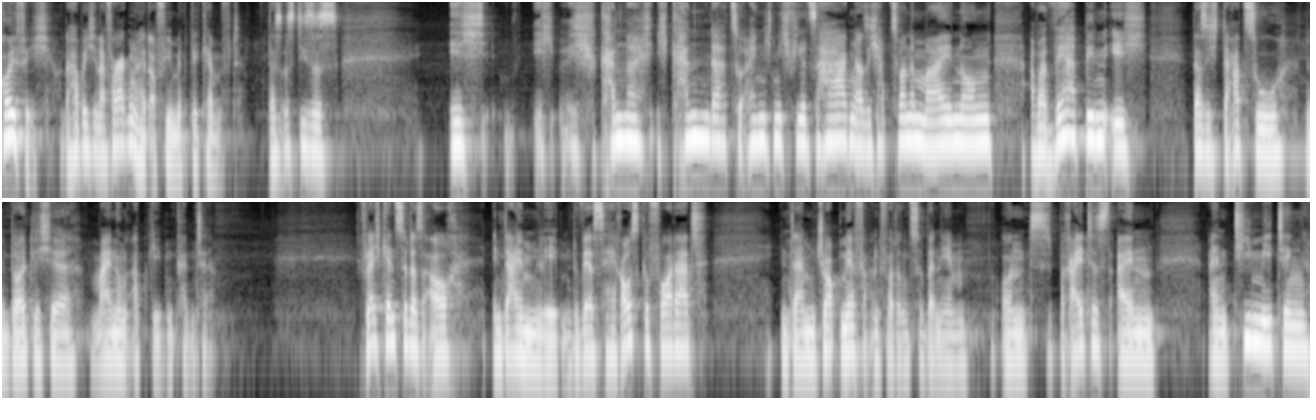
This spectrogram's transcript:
häufig. Da habe ich in der Vergangenheit auch viel mitgekämpft. Das ist dieses, ich, ich, ich, kann, ich kann dazu eigentlich nicht viel sagen. Also ich habe zwar eine Meinung, aber wer bin ich, dass ich dazu eine deutliche Meinung abgeben könnte? Vielleicht kennst du das auch in deinem Leben. Du wirst herausgefordert, in deinem Job mehr Verantwortung zu übernehmen und bereitest ein, ein Team-Meeting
